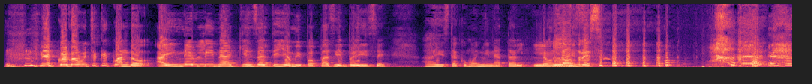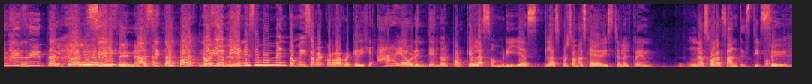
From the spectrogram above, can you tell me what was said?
me acuerdo mucho que cuando hay neblina aquí en Saltillo, mi papá siempre dice, ay, está como en mi natal Londres. Londres. Entonces sí, tal cual era la escena. Así tal cual. No, y a mí en ese momento me hizo recordar que dije, ay, ahora entiendo el por qué las sombrillas, las personas que había visto en el tren unas horas antes, tipo. Sí.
